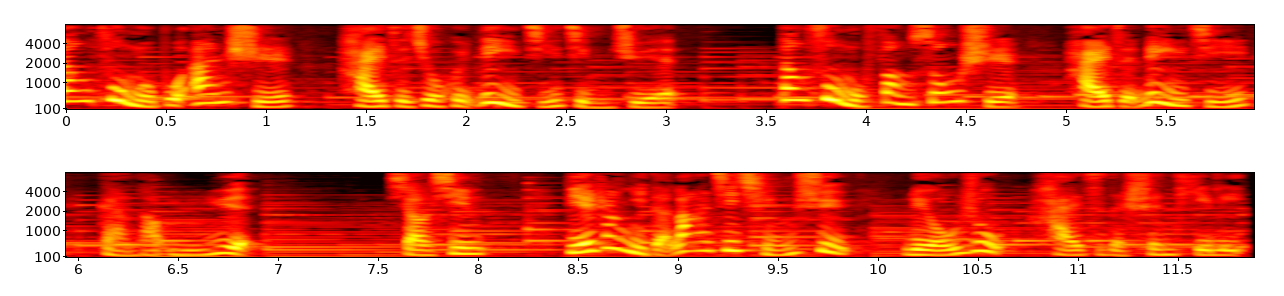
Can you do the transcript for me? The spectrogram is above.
当父母不安时，孩子就会立即警觉；当父母放松时，孩子立即感到愉悦。小心，别让你的垃圾情绪流入孩子的身体里。”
